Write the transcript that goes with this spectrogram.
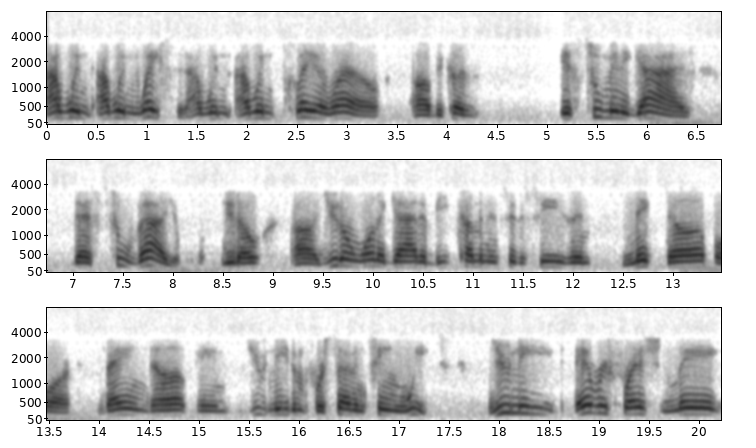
I wouldn't, I wouldn't waste it. I wouldn't, I wouldn't play around uh, because it's too many guys that's too valuable. You know, uh, you don't want a guy to be coming into the season nicked up or banged up, and you need him for 17 weeks. You need every fresh leg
